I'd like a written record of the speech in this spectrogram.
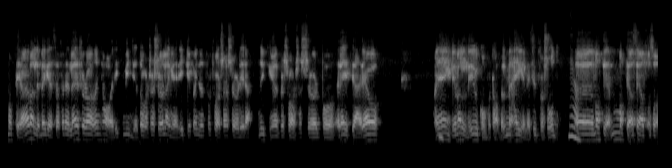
Mathea er veldig begeistra for heller. For da, han har ikke myndighet over seg sjøl lenger. Ikke kan han forsvare seg sjøl i retten, ikke kan han forsvare seg sjøl på Reitgjerdet. Han er egentlig veldig ukomfortabel med hele situasjonen. Ja. Uh, Mathias, sier at altså,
